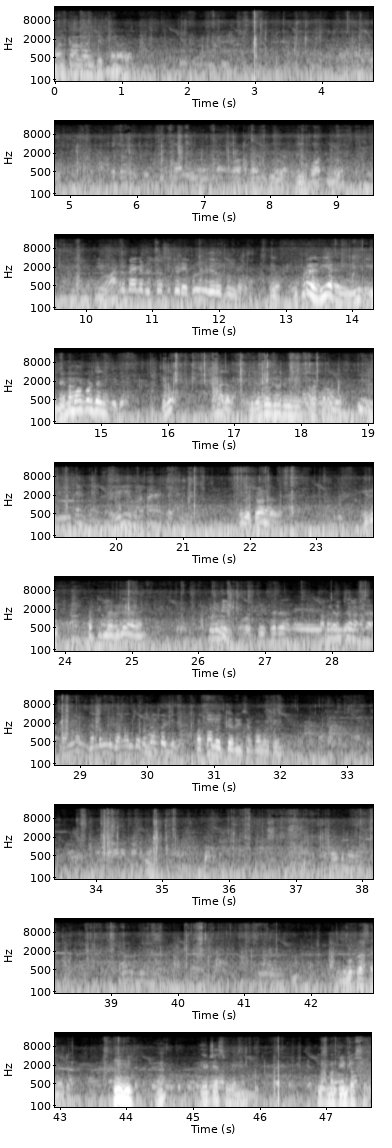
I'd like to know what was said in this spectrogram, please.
మంచాలు అని తెచ్చుకున్నారు బీర్ బాటిల్ వాటర్ ప్యాకెట్ చూసి చూడు ఎప్పటి నుండి జరుగుతుంది ఇక్కడ? ఇప్పుడు నిన్న మొన్న కూడా జరిగింది ఇది. ఇది ఉన్నా కదా ఈ రెండు రోజుల ఇది అలా కూడా ఉంది. ఇదిగో చూడండి. ఇది పర్టికులర్గా కొత్త వాళ్ళు వచ్చారు ఈసారి కొబ్బరికాయలు. నువ్వు ప్రెస్ అనేటి ఏడ్ చేస్తావు ఇవన్నీ మా మా దీంట్లో వస్తుంది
